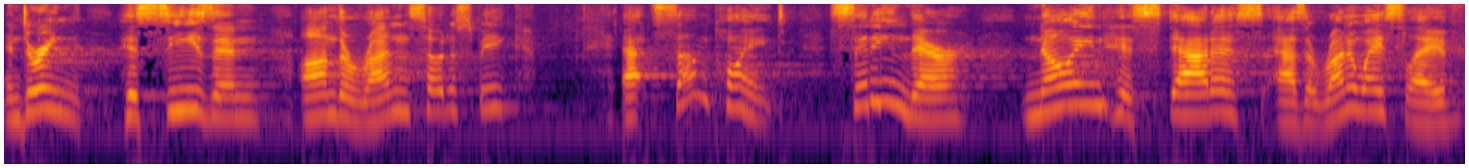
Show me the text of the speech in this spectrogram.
And during his season on the run, so to speak, at some point, sitting there, knowing his status as a runaway slave,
